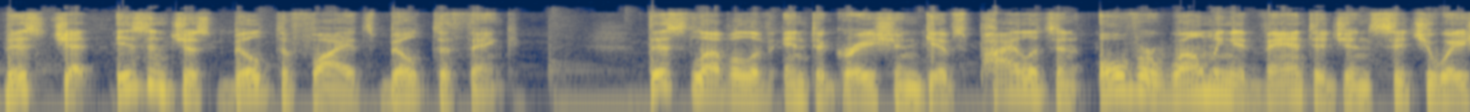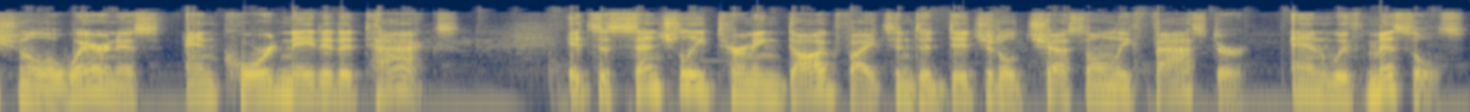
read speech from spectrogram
this jet isn't just built to fly, it's built to think. This level of integration gives pilots an overwhelming advantage in situational awareness and coordinated attacks. It's essentially turning dogfights into digital chess only faster and with missiles.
